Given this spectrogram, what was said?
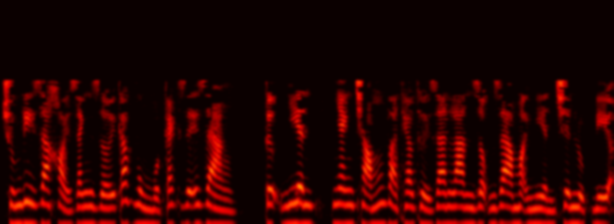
chúng đi ra khỏi ranh giới các vùng một cách dễ dàng, tự nhiên, nhanh chóng và theo thời gian lan rộng ra mọi miền trên lục địa.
